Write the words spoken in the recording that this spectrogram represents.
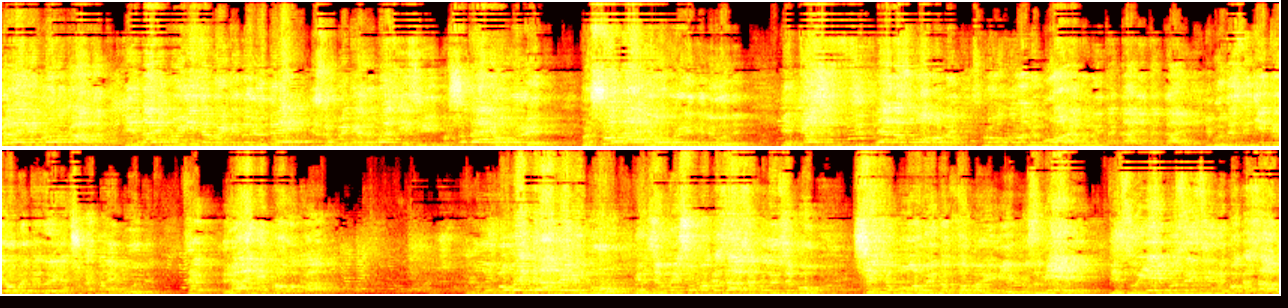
Реальний провокатор. Він навіть боїться вийти до людей і зробити громадський звіт. Про що далі говорити? Про що далі говорити, люди? Він каже, зіткне нас злобами з правоохоронними органами і так далі, і так далі. І буде сидіти і робити вигляд, що так має бути. Це реальний провокатор. Коли був Майдан, де він був? Він вже вийшов, показався, коли вже був. Чітко було видно, хто переміг. Розумієте? Він своєї позиції не показав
